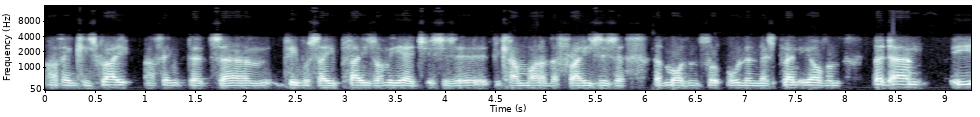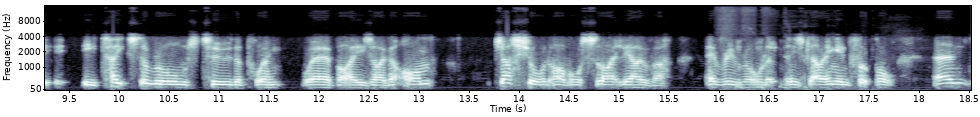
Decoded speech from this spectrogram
I think he's great. I think that um, people say he plays on the edge. This has become one of the phrases of, of, modern football, and there's plenty of them. But um, he, he takes the rules to the point whereby he's either on, just short of, or slightly over every rule that is going in football. And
